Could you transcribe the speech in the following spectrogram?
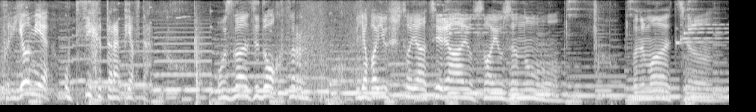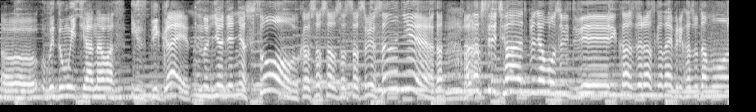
приеме у психотерапевта Вы знаете, доктор, я боюсь, что я теряю свою жену Понимаете? Э, Вы думаете, она вас избегает? Ну не-не-не, что совершенно нет Она встречает меня возле двери каждый раз, когда я прихожу домой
